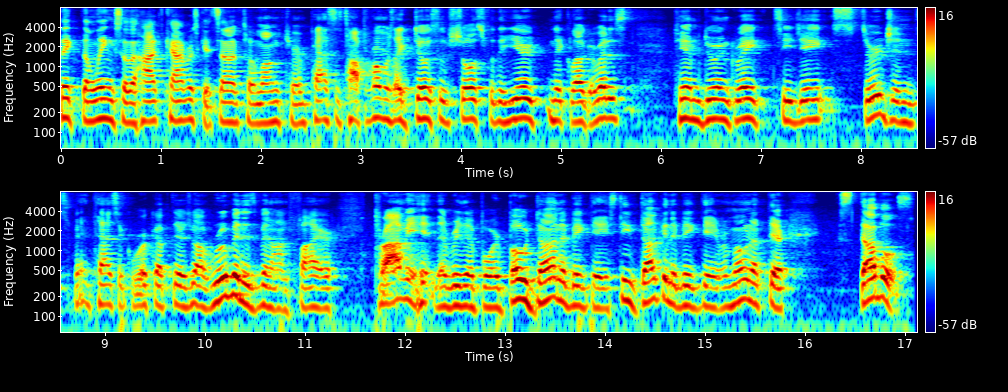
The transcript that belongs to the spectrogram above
Click the link so the hot cappers, get signed up to long-term passes. Top performers like Joseph Schultz for the year, Nick Lagaretis, Tim doing great, CJ Sturgeon's fantastic work up there as well. Ruben has been on fire. Pravi hitting the relay board. Bo Dunn a big day. Steve Duncan a big day. Ramon up there. Stubbles.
